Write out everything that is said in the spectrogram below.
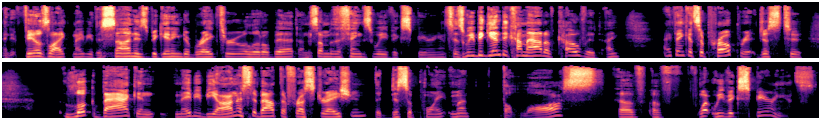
and it feels like maybe the sun is beginning to break through a little bit on some of the things we've experienced. As we begin to come out of COVID, I, I think it's appropriate just to look back and maybe be honest about the frustration, the disappointment, the loss, of, of what we've experienced.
